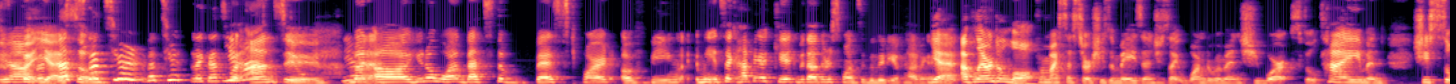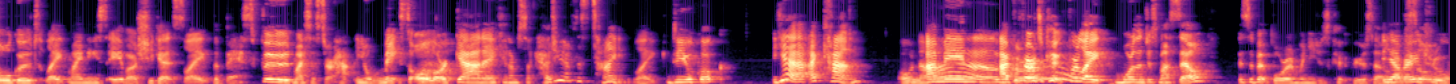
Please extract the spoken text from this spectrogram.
Yeah, But yeah, that's, so- that's your that's your like that's you what aunts do. to. But uh, you know what? That's the best part of being. I mean, it's like having a kid without the responsibility of having a yeah, kid. I've learned a lot from my sister. She's amazing. She's like Wonder Woman. She works full time and she's so good. Like my niece Ava, she gets like the best food. My sister, ha- you know, makes it all organic, and I'm just like, how do you have this time? Like, Do you cook? yeah, I can. Oh no. I mean, I prefer to cook for like more than just myself. It's a bit boring when you just cook for yourself. Yeah, very so- true.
